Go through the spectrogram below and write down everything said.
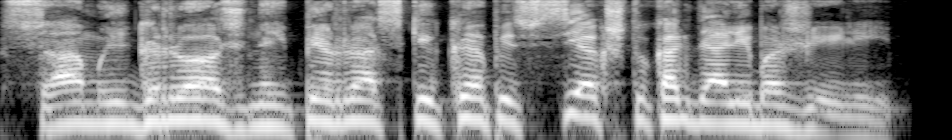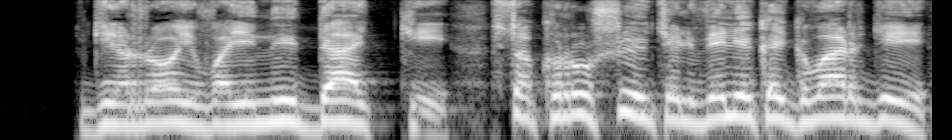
Самый грозный пиратский Кэп из всех, что когда-либо жили. Герой войны Дакки, сокрушитель Великой Гвардии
